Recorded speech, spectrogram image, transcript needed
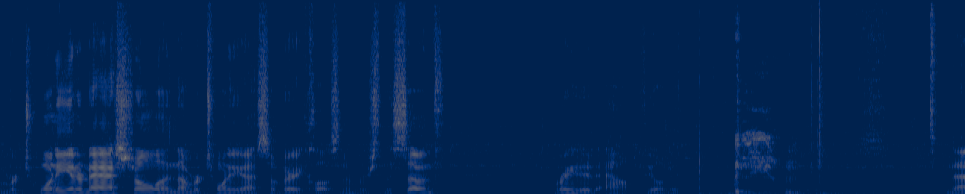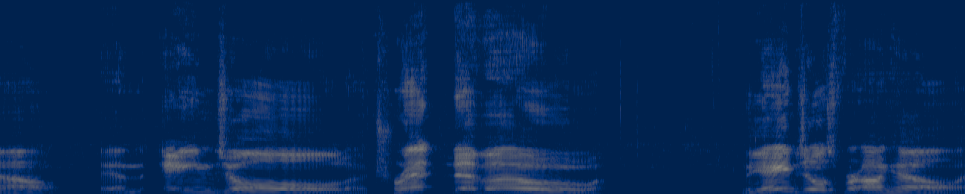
Number 20 international and number 20, uh, so very close numbers. The seventh rated outfielder. now, an Angel, Trent Deveaux. The Angels for Angel.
